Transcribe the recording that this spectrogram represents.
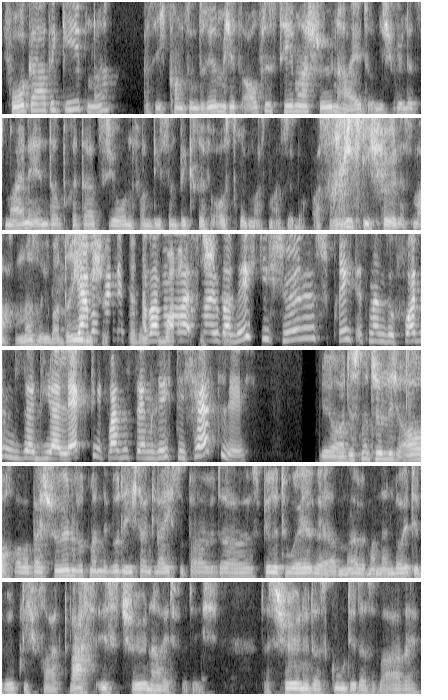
Vorgabe gebe, ne? Also ich konzentriere mich jetzt auf das Thema Schönheit und ich will jetzt meine Interpretation von diesem Begriff ausdrücken, was mal so über was richtig Schönes machen, ne? so übertrieben. Ja, aber, wenn, aber wenn man mal über richtig Schönes spricht, ist man sofort in dieser Dialektik, was ist denn richtig hässlich? Ja, das natürlich auch, aber bei schön wird man, würde ich dann gleich sogar wieder spirituell werden, ne? wenn man dann Leute wirklich fragt, was ist Schönheit für dich? Das Schöne, das Gute, das Wahre.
